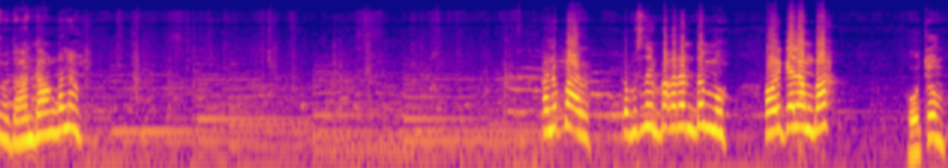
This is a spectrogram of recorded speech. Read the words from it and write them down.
O, dahan-dahan ka lang. Ano par? Kamusta yung pakiramdam mo? Okay ka lang ba? Kochong,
